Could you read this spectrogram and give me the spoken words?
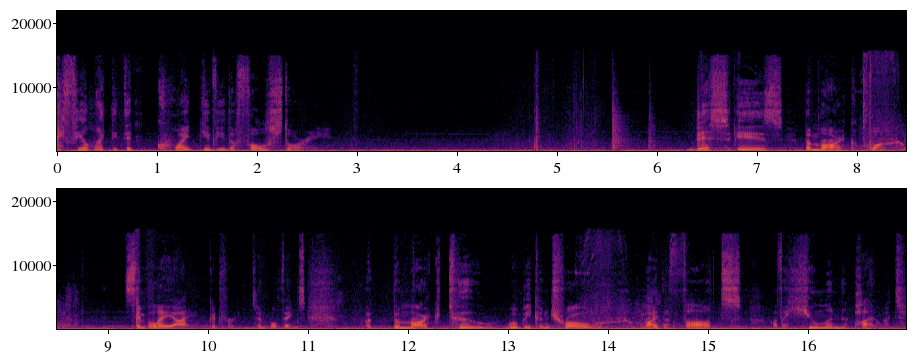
I feel like they didn't quite give you the full story. This is the Mark 1. Simple AI, good for simple things. Uh, the Mark II will be controlled by the thoughts of a human pilot.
